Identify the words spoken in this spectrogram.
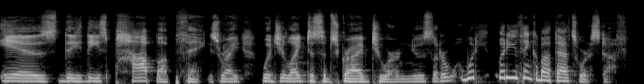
is the, these pop up things, right? Would you like to subscribe to our newsletter? What do you, what do you think about that sort of stuff?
